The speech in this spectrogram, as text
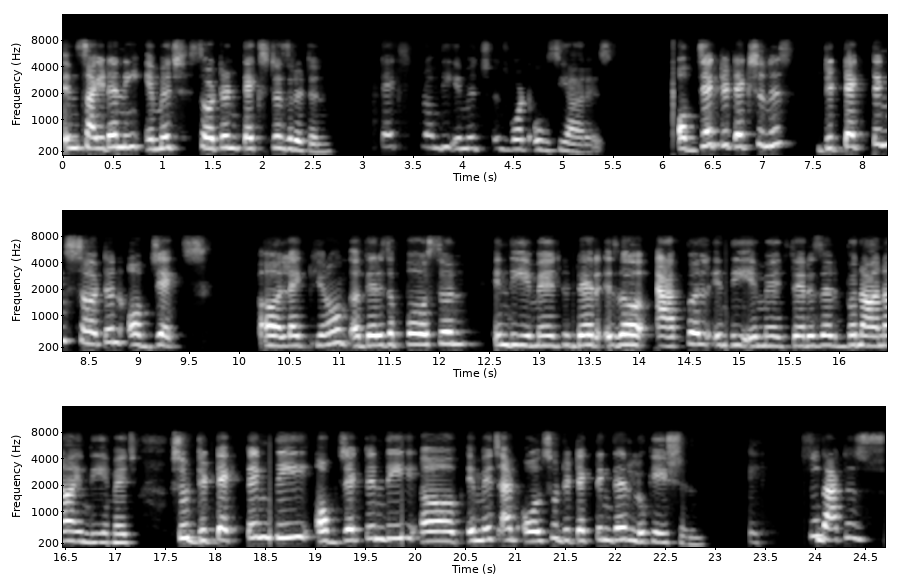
inside any image certain text is written. Text from the image is what ocr is. Object detection is detecting certain objects. Uh, like you know uh, there is a person in the image there is a apple in the image there is a banana in the image. So detecting the object in the uh, image and also detecting their location. So that is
